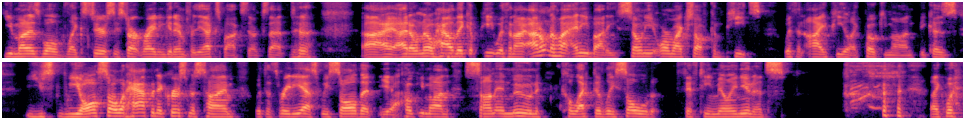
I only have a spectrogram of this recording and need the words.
you might as well like seriously start writing it in for the Xbox there because that I I don't know how they compete with an I I don't know how anybody Sony or Microsoft competes with an IP like Pokemon because you we all saw what happened at Christmas time with the 3DS. We saw that Yeah. Pokemon Sun and Moon collectively sold 15 million units. like what?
